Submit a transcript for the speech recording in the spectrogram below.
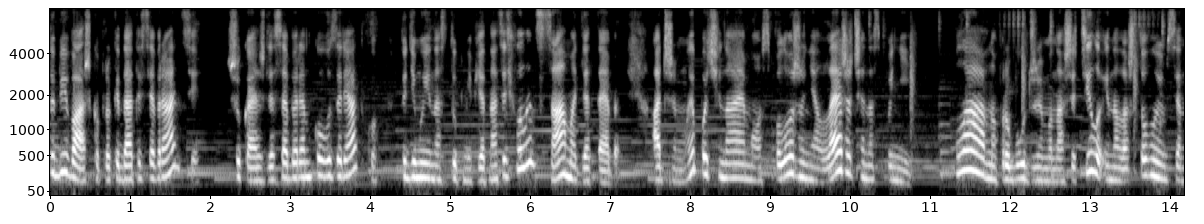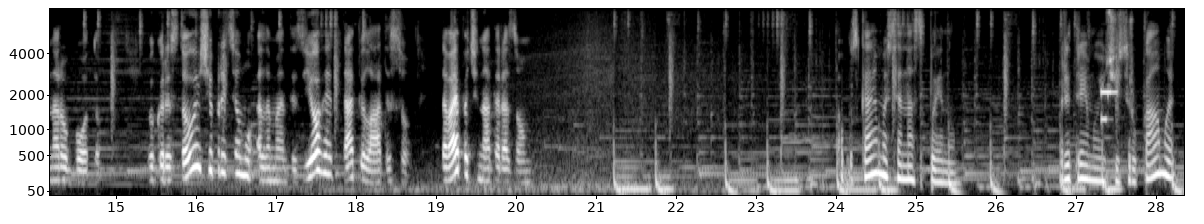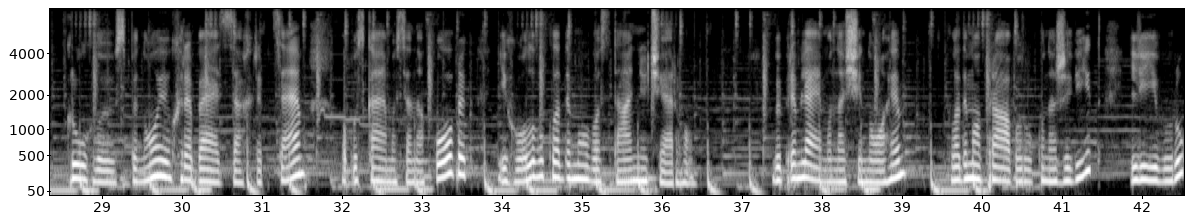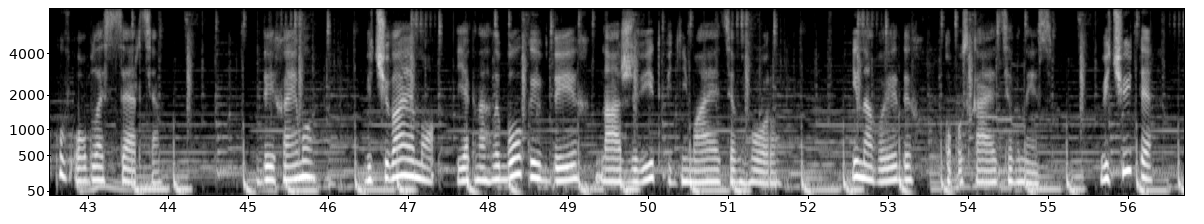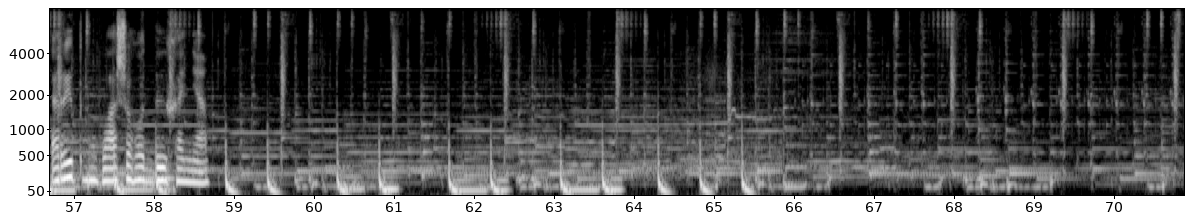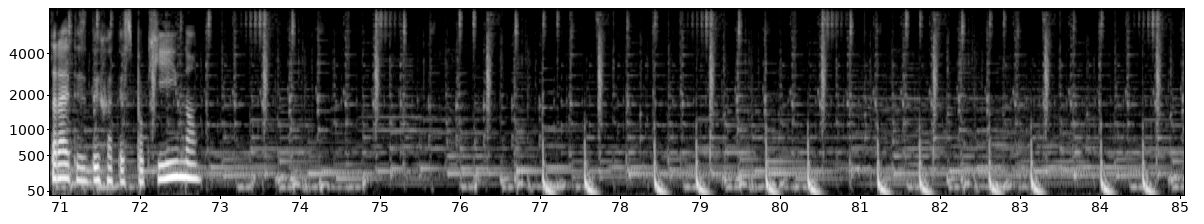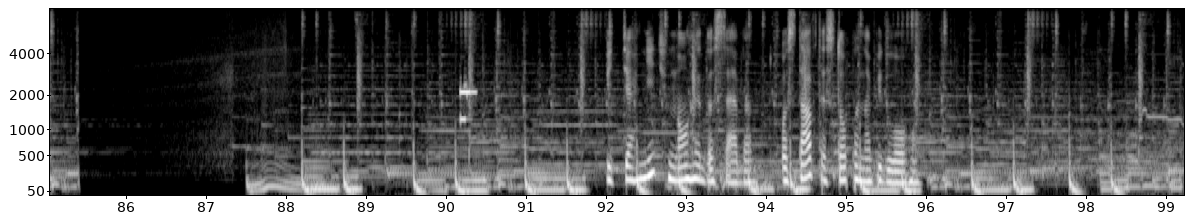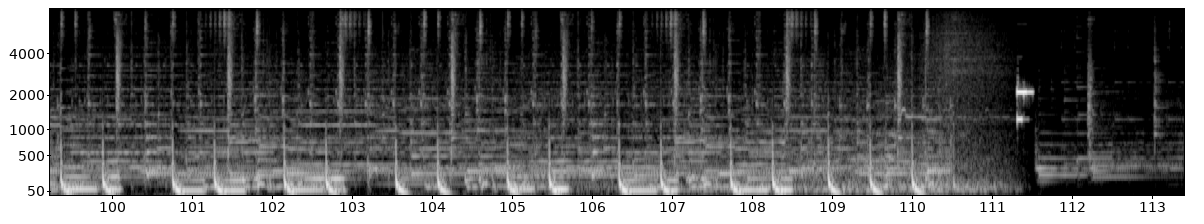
Тобі важко прокидатися вранці? Шукаєш для себе ранкову зарядку? Тоді мої наступні 15 хвилин саме для тебе. Адже ми починаємо з положення лежачи на спині. Плавно пробуджуємо наше тіло і налаштовуємося на роботу, використовуючи при цьому елементи з йоги та пілатесу. Давай починати разом. Опускаємося на спину, притримуючись руками круглою спиною, хребець за хребцем, опускаємося на коврик і голову кладемо в останню чергу. Випрямляємо наші ноги, кладемо праву руку на живіт, ліву руку в область серця. Дихаємо, відчуваємо, як на глибокий вдих наш живіт піднімається вгору. І на видих опускається вниз. Відчуйте ритм вашого дихання. Старайтесь дихати спокійно. Підтягніть ноги до себе. Поставте стопи на підлогу.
